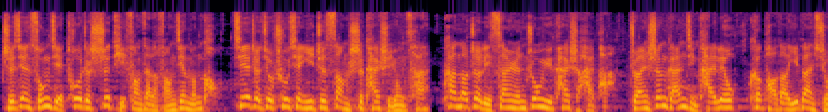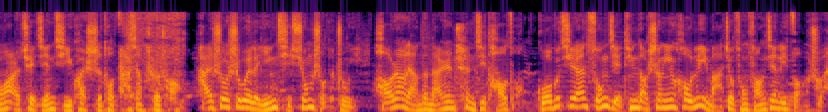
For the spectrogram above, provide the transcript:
只见怂姐拖着尸体放在了房间门口，接着就出现一只丧尸开始用餐。看到这里，三人终于开始害怕，转身赶紧开溜。可跑到一半，熊二却捡起一块石头砸向车窗，还说是为了引起凶手的注意，好让两个男人趁机逃走。果不其然，怂姐听到声音后，立马就从房间里走了出来。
